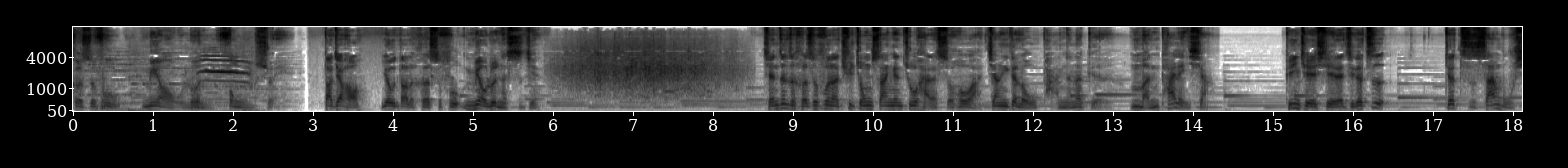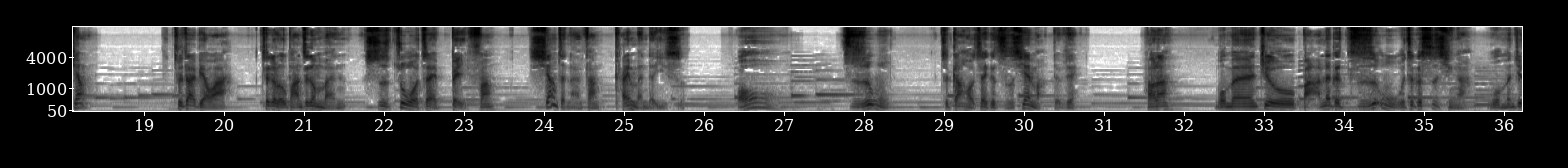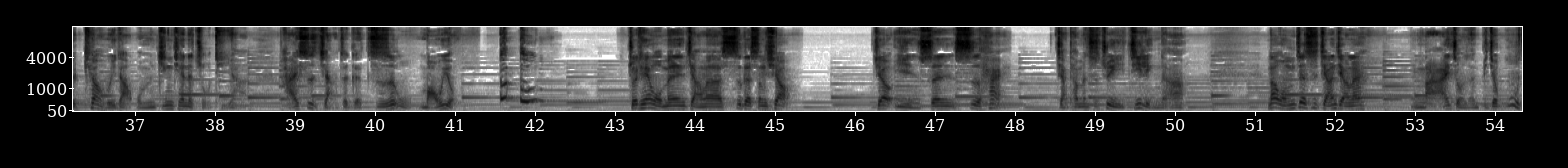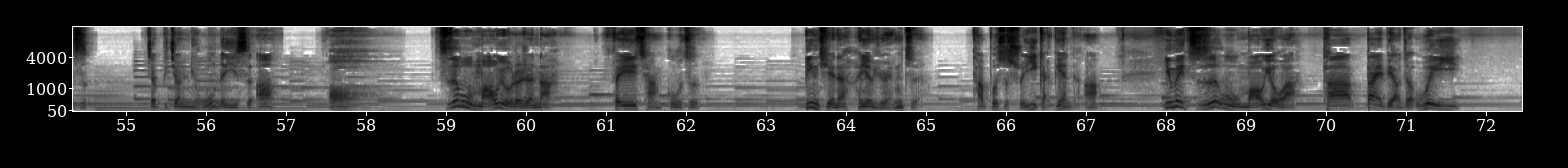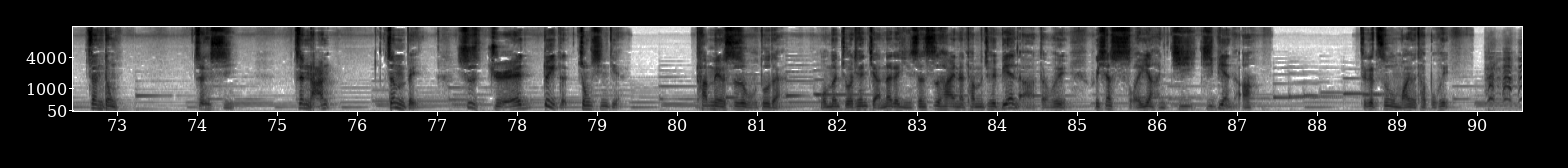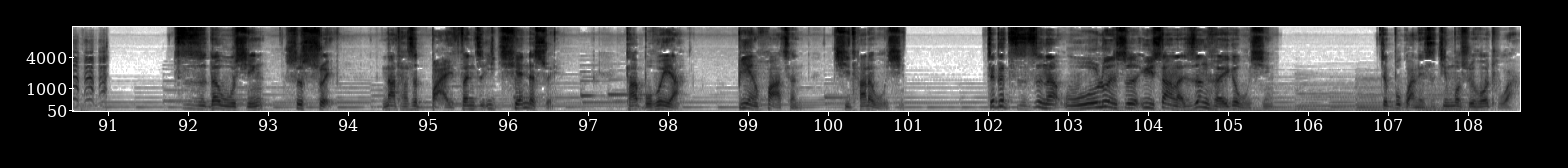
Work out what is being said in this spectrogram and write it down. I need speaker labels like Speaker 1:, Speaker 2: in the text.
Speaker 1: 何师傅妙论风水，大家好，又到了何师傅妙论的时间。前阵子何师傅呢去中山跟珠海的时候啊，将一个楼盘的那个门拍了一下，并且写了几个字，叫“子山五向”，就代表啊这个楼盘这个门是坐在北方，向着南方开门的意思。哦，子午。这刚好在一个直线嘛，对不对？好了，我们就把那个子午这个事情啊，我们就跳回到我们今天的主题啊，还是讲这个子午卯酉。昨天我们讲了四个生肖，叫引申四害，讲他们是最机灵的啊。那我们这次讲讲呢，哪一种人比较固执？这比较牛的意思啊。哦。子午卯酉的人呐，非常固执，并且呢很有原则，他不是随意改变的啊。因为子午卯酉啊，它代表着位移正东、正西、正南、正北，是绝对的中心点，它没有四十五度的。我们昨天讲那个隐身四害呢，他们就会变的啊，它会会像蛇一样很畸畸变的啊。这个子午卯酉它不会，子的五行是水，那它是百分之一千的水，它不会呀变化成其他的五行。这个子字呢，无论是遇上了任何一个五行，就不管你是金木水火土啊，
